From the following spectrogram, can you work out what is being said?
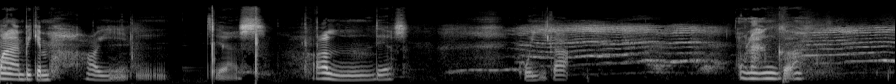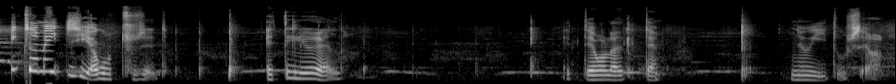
Ma olen pigem haldjas, haldjas kui ka olen ka. miks sa meid siia kutsusid? et teile öelda, et te olete nõiduse all.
